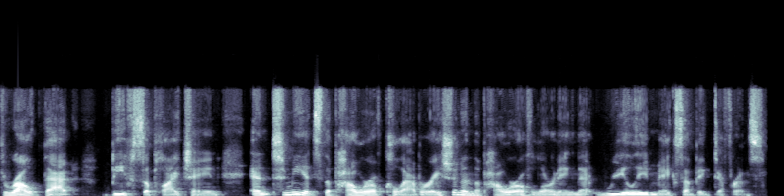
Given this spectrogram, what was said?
throughout that beef supply chain? And to me, it's the power of collaboration and the power of learning that really makes a big difference.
